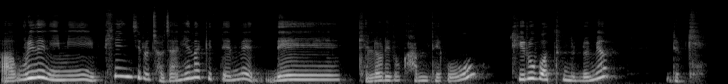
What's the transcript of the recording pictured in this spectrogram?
아, 우리는 이미 PNG로 저장해놨기 때문에 내 갤러리로 가면 되고 뒤로 버튼 누르면 이렇게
